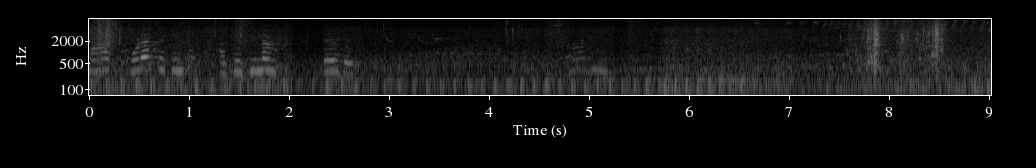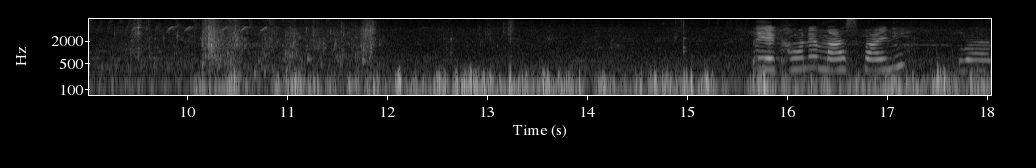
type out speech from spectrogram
মাছ পড়েছে কিন্তু থাকে তো এখানে মাছ পাইনি এবার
